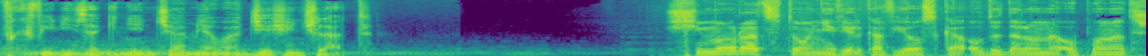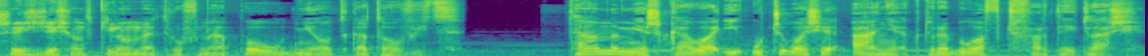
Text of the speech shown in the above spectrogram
W chwili zaginięcia miała 10 lat. Simorac to niewielka wioska oddalona o ponad 60 km na południe od Katowic. Tam mieszkała i uczyła się Ania, która była w czwartej klasie.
